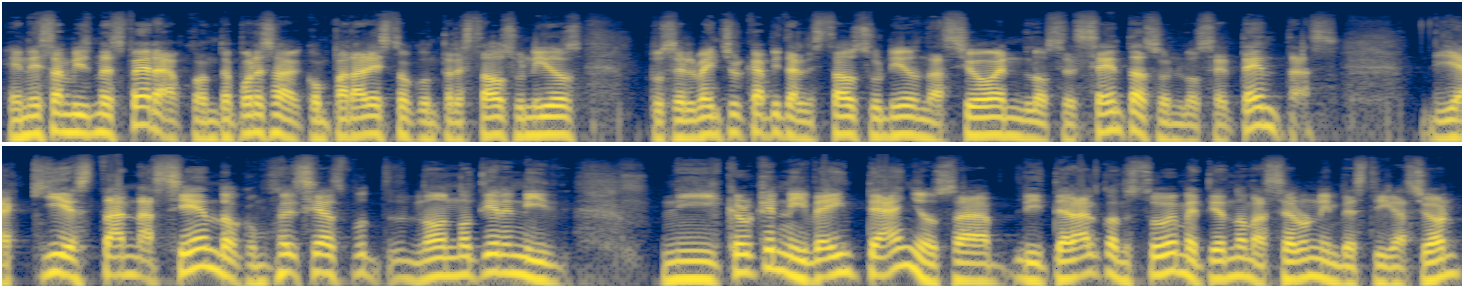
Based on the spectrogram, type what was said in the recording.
en, esa misma esfera. Cuando te pones a comparar esto contra Estados Unidos, pues el Venture Capital de Estados Unidos nació en los 60s o en los 70s. Y aquí están naciendo, como decías, no, no tiene ni, ni, creo que ni 20 años. O sea, literal, cuando estuve metiéndome a hacer una investigación,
